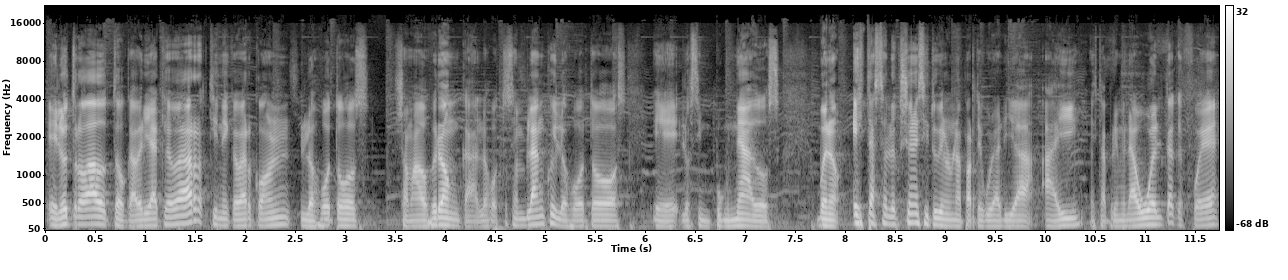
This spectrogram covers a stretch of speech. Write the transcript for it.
El otro dato que habría que ver tiene que ver con los votos llamados bronca, los votos en blanco y los votos, eh, los impugnados. Bueno, estas elecciones sí tuvieron una particularidad ahí, esta primera vuelta, que fue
